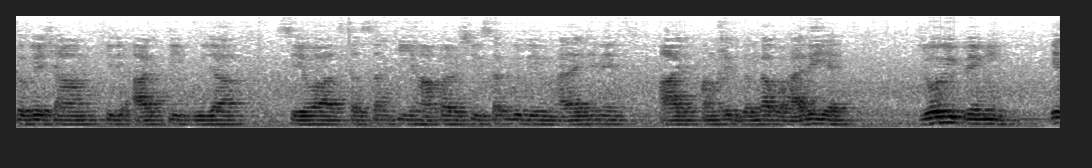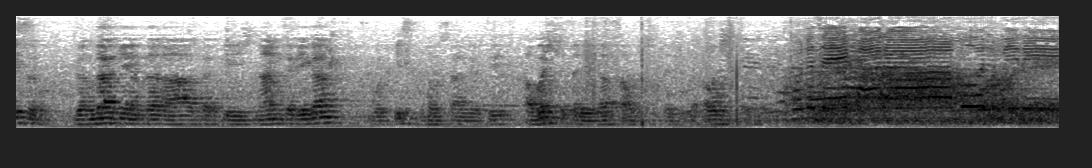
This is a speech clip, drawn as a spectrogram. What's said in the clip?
सुबह, शाम, फिर आरती, पूजा, सेवा, सत्संग की यहाँ पर श्री सदगुरुदेव महाराज जी ने आज अमृत गंगा बहा दी है। जो भी प्रेमी इस गंगा के अंदर आकर के स्नान करेगा, वो इस भवसागर से अवश्य करेगा अवश्य करेगा अवश्य करेगा। बोले जयकारा, बोल मेरे।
